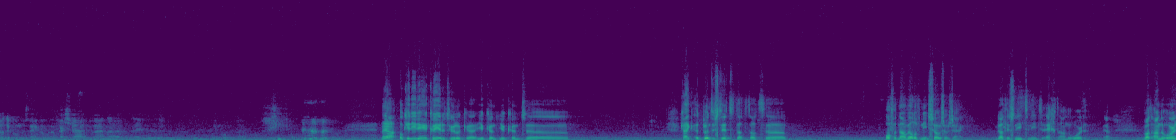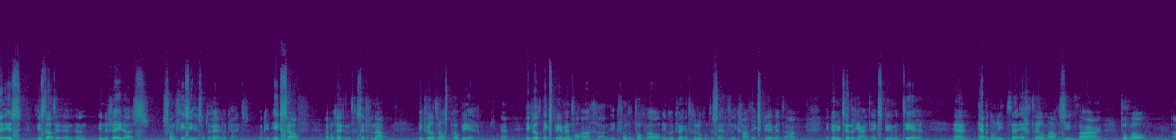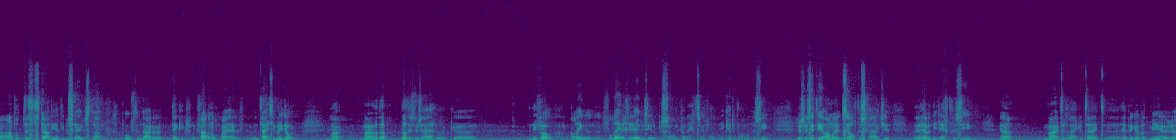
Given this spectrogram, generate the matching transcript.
Nou ja, oké, die dingen kun je natuurlijk, je kunt, je kunt Kijk, het punt is dit, dat, dat uh, of het nou wel of niet zo zou zijn, dat is niet, niet echt aan de orde. Ja? Wat aan de orde is, is dat er een, een, in de Veda's zo'n visie is op de werkelijkheid. Oké, ik zelf heb op een gegeven moment gezegd van nou, ik wil het wel eens proberen. Ja? Ik wil het experiment wel aangaan. Ik vond het toch wel indrukwekkend genoeg om te zeggen van ik ga het experiment aan. Ik ben nu twintig jaar aan het experimenteren. En heb het nog niet uh, echt helemaal gezien, maar toch wel een aantal tussenstadia die beschreven staan geproefd. En daardoor denk ik van ik ga er nog maar een tijdje mee door. Maar, maar wat dat, dat is dus eigenlijk uh, het niveau. Alleen een, een volledig gerealiseerde persoon kan echt zeggen van ik heb het allemaal gezien. Dus we zitten hier allemaal in hetzelfde schuitje. We hebben het niet echt gezien. Ja? Maar tegelijkertijd uh, heb ik er wat meer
